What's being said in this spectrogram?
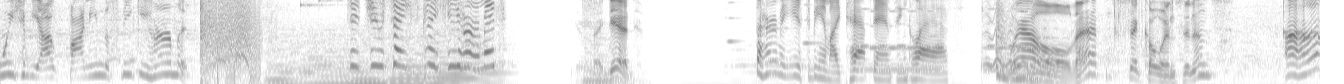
We should be out finding the sneaky hermit. Did you say sneaky hermit? Yes, I did. The hermit used to be in my tap dancing class. Well, that's a coincidence. Uh-huh.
